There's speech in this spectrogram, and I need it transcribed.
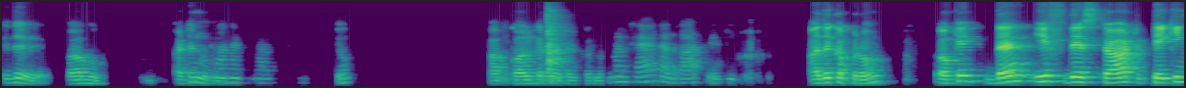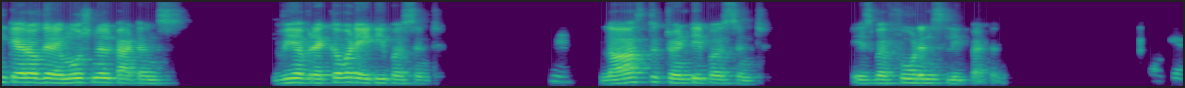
இது बाबू अटेंड क्यों आप कॉल कर रहे अटेंड कर लो அதுக்கப்புறம் okay then if they start taking care of their emotional patterns we have recovered 80% Hmm. last 20% is by food and sleep pattern. Okay.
